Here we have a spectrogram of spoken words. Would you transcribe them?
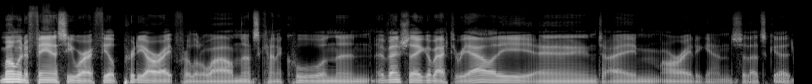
moment of fantasy where I feel pretty all right for a little while, and that's kind of cool. And then eventually I go back to reality and I'm all right again. So that's good.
